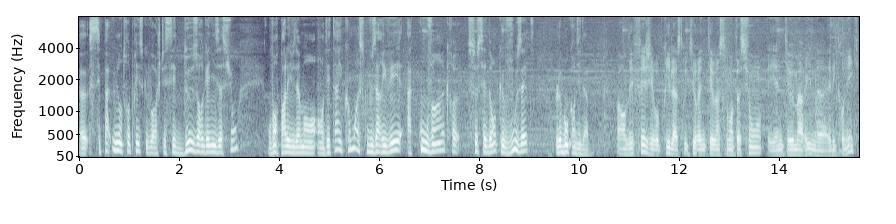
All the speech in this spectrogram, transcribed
euh, ce n'est pas une entreprise que vous rachetez, c'est deux organisations. On va en reparler évidemment en détail. Comment est-ce que vous arrivez à convaincre ce cédant que vous êtes le bon candidat? En effet, j'ai repris la structure NKE Instrumentation et NKE Marine Électronique.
